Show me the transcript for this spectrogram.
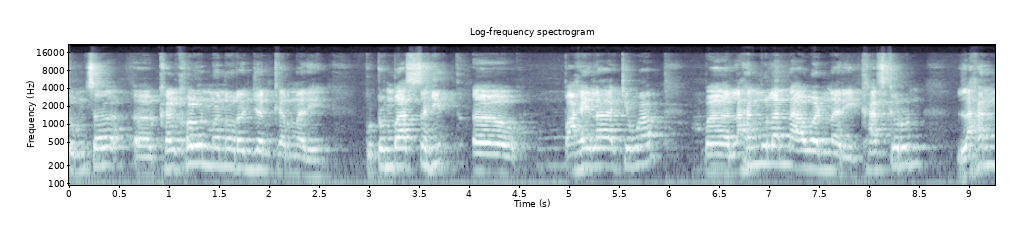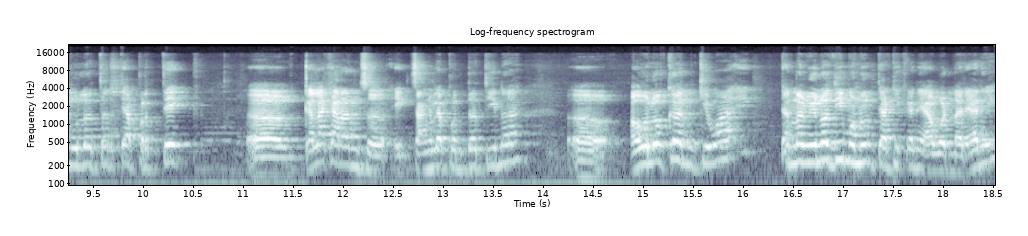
तुमचं खळखळून मनोरंजन करणारी कुटुंबासहित अं, पाहायला किंवा लहान मुलांना आवडणारी खास करून लहान मुलं तर त्या प्रत्येक कलाकारांचं एक चांगल्या पद्धतीनं अवलोकन किंवा त्यांना विनोदी म्हणून त्या ठिकाणी आवडणारे. आणि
